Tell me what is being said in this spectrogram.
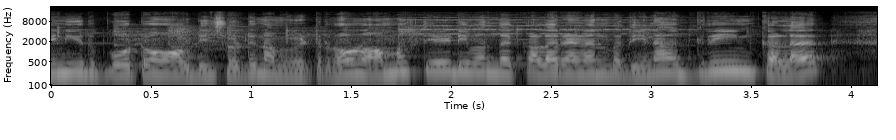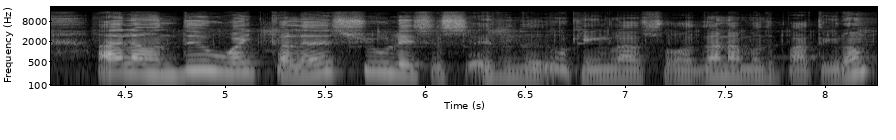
மினுக்கிட்டு போட்டோம் அப்படின்னு சொல்லிட்டு நம்ம விட்டுறோம். நம்ம தேடி வந்த கலர் என்னென்னு பார்த்தீங்கன்னா க்ரீன் கலர் அதில் வந்து ஒயிட் கலர் ஷூ லேசஸ் இருந்தது ஓகேங்களா ஸோ அதுதான் நம்ம வந்து பார்த்துக்கிறோம்.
